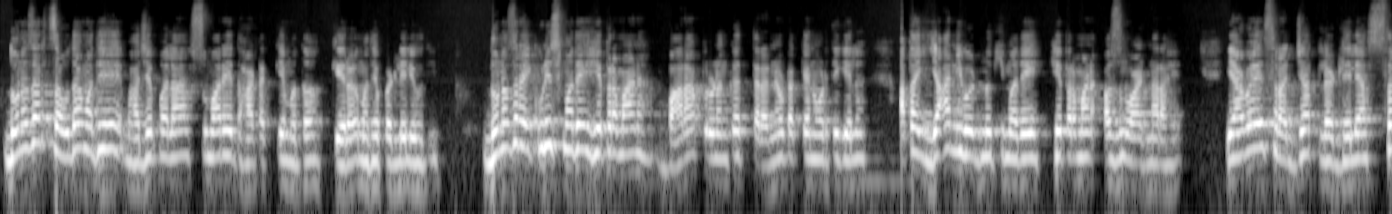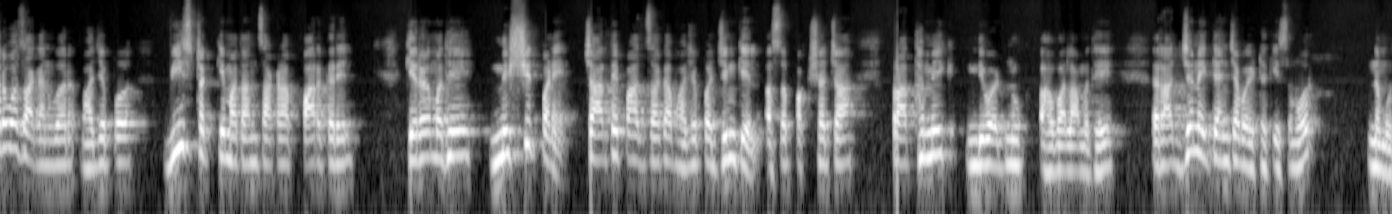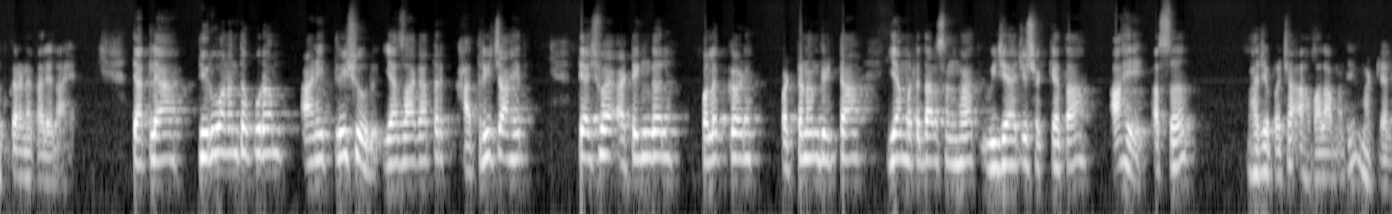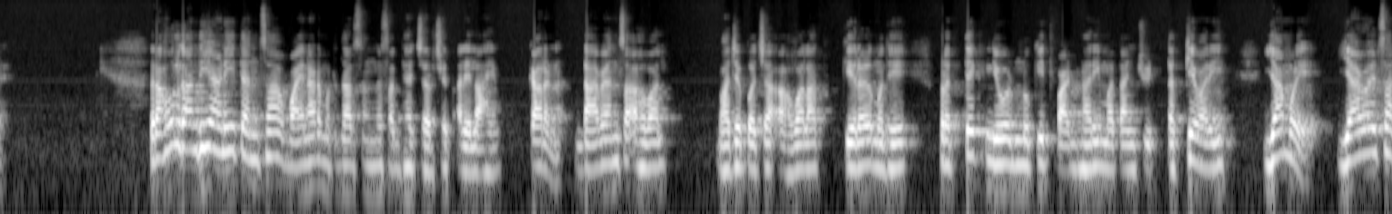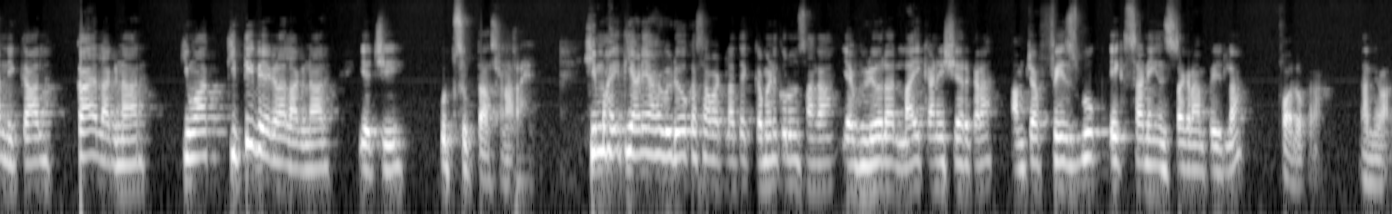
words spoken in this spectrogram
दोन हजार चौदा मध्ये भाजपला सुमारे दहा टक्के मतं केरळमध्ये पडलेली होती. दोन हजार एकोणीसमध्ये हे प्रमाण बारा पूर्णांक त्र्याण्णव टक्क्यांवरती गेलं. आता या निवडणुकीमध्ये हे प्रमाण अजून वाढणार आहे. यावेळेस राज्यात लढलेल्या सर्व जागांवर भाजप वीस टक्के मतांचा आकडा पार करेल. केरळमध्ये निश्चितपणे चार ते पाच जागा भाजप जिंकेल असं पक्षाच्या प्राथमिक निवडणूक अहवालामध्ये राज्य नेत्यांच्या बैठकीसमोर नमूद करण्यात आलेलं आहे. त्यातल्या तिरुवनंतपुरम आणि त्रिशूर या जागा तर खात्रीच्या आहेत. त्याशिवाय अटिंगल पलक्कड पट्टणमतिट्टा या मतदारसंघात विजयाची शक्यता आहे असं भाजपच्या अहवालामध्ये म्हटलेलं आहे. राहुल गांधी आणि त्यांचा वायनाड मतदारसंघ सध्या चर्चेत आलेला आहे. कारण डाव्यांचा अहवाल भाजपच्या अहवालात केरळमध्ये प्रत्येक निवडणुकीत वाढणारी मतांची टक्केवारी यामुळे यावेळचा निकाल काय लागणार किंवा किती वेगळा लागणार याची उत्सुकता असणार आहे. ही माहिती आणि हा व्हिडिओ कसा वाटला ते कमेंट करून सांगा. या व्हिडिओला लाईक आणि शेअर करा. आमच्या फेसबुक एक्स आणि इंस्टाग्राम पेजला फॉलो करा. धन्यवाद.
